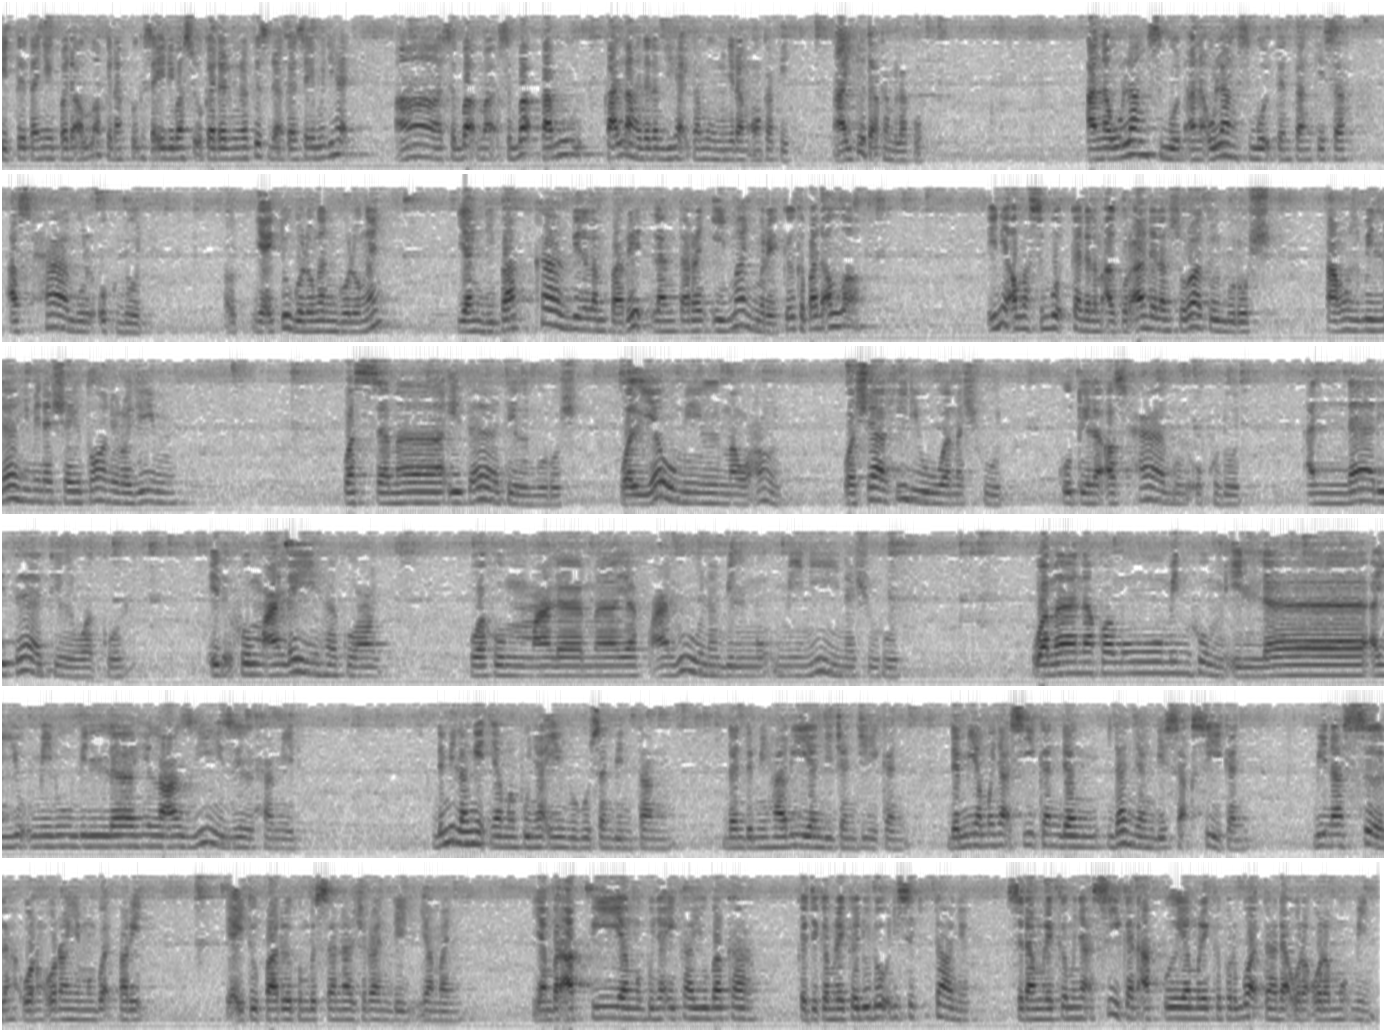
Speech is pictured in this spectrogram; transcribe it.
Kita tanya kepada Allah kenapa saya dimasukkan dalam neraka sedangkan saya berjihad? Ah sebab sebab kamu kalah dalam jihad kamu menyerang orang kafir. Ah itu tak akan berlaku. Anak ulang sebut anak ulang sebut tentang kisah Ashabul Ukhdud iaitu golongan-golongan yang dibakar di dalam parit lantaran iman mereka kepada Allah. Ini Allah sebutkan dalam Al-Quran dalam suratul Burush. A'udzubillahi minasyaitonirrajim. Was-sama'i dzatil burush wal yaumil maw'ud wa syahidi wa mashhud qutila ashabul uqud annari dhatil waqud. Idhum 'alayha qu'ud wa hum 'ala ma yaf'aluna bil mu'minina shuhud. Wa ma naqamu minhum illa ay yu'minu billahil 'azizil hamid. Demi langit yang mempunyai gugusan bintang dan demi hari yang dijanjikan Demi yang menyaksikan dan, dan yang disaksikan Binasalah orang-orang yang membuat parit Iaitu para pembesar Najran di Yaman yang berapi yang mempunyai kayu bakar. Ketika mereka duduk di sekitarnya sedang mereka menyaksikan apa yang mereka perbuat terhadap orang-orang mukmin.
